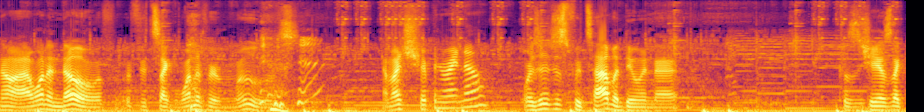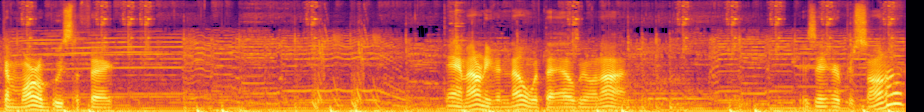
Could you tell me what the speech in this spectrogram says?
No, I want to know if, if it's like one of her moves. Am I tripping right now? Or is it just Futaba doing that? Because she has like the moral boost effect. Damn, I don't even know what the hell's going on. Is it her persona?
